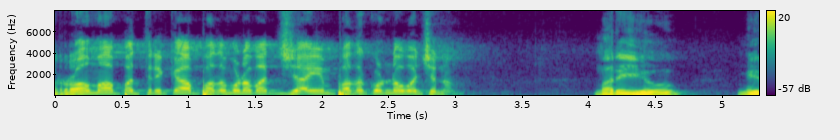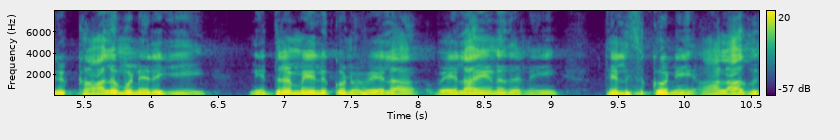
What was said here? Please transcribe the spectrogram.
రోమా పత్రిక పదమూడవ అధ్యాయం పదకొండవ వచనం. మరియు మీరు కాలము నెరిగి నిద్ర మేలుకొని వేళ వేలాయనదని తెలుసుకొని అలాగు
